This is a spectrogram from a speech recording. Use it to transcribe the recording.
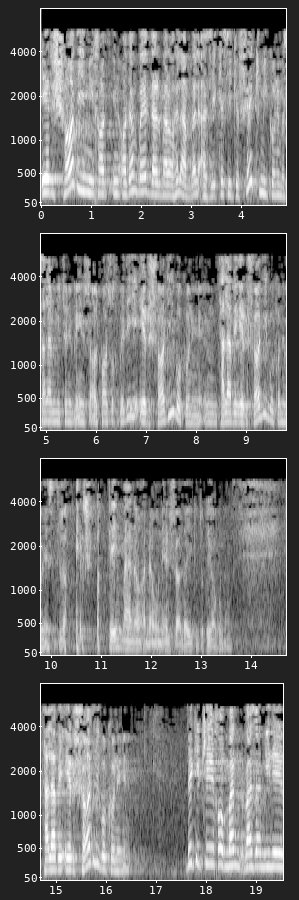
ارشادی می‌خواد این آدم باید در مراحل اول از یک کسی که فکر می‌کنه مثلا می‌تونه به این سوال پاسخ بده یه ارشادی بکنه طلب ارشادی بکنه به اصطلاح. ارشاد به این معنا نه اون ارشادایی که تو خیابون طلب ارشادی بکنه. بگی که خب من وضعم اینه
